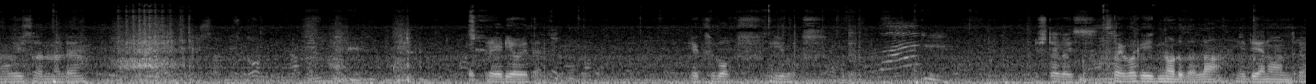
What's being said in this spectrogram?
ಮೂವೀಸ್ ಆದಮೇಲೆ ರೇಡಿಯೋ ಇದೆ. ಎಕ್ಸ್ ಬಾಕ್ಸ್ ಈ ಬಾಕ್ಸ್ ಇಷ್ಟ ಗೈಸ್ ಸೊ ಇವಾಗ ಇದು ನೋಡೋದಲ್ಲ ಇದೇನು ಅಂದರೆ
